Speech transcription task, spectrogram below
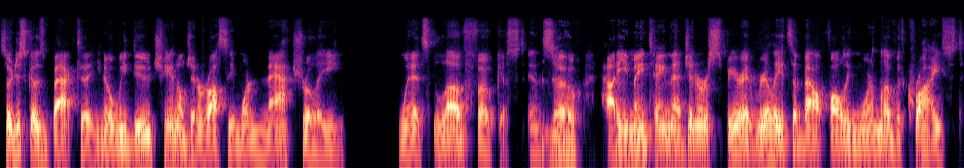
So it just goes back to, you know, we do channel generosity more naturally when it's love focused. And so mm-hmm. how do you mm-hmm. maintain that generous spirit? Really, it's about falling more in love with Christ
